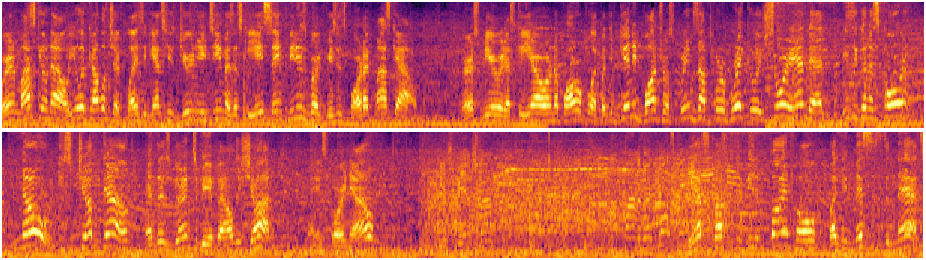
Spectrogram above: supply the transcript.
We're in Moscow now. Ilya Kovalchuk plays against his junior team as SKA St. Petersburg visits Spartak Moscow. First period, SKA are on a power play, but Evgeny Bodrov springs up for a breakaway oh, short-handed. Is he gonna score? No, he's chopped down, and there's going to be a penalty shot. Can he score now? Has Koskinen beaten 5-hole, but he misses the net.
